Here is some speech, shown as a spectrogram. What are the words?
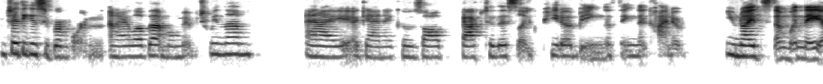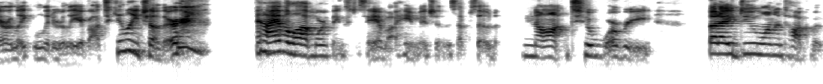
which I think is super important. And I love that moment between them. And I, again, it goes all back to this like Peeta being the thing that kind of unites them when they are like literally about to kill each other. and I have a lot more things to say about Haymitch in this episode, not to worry. But I do want to talk about,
